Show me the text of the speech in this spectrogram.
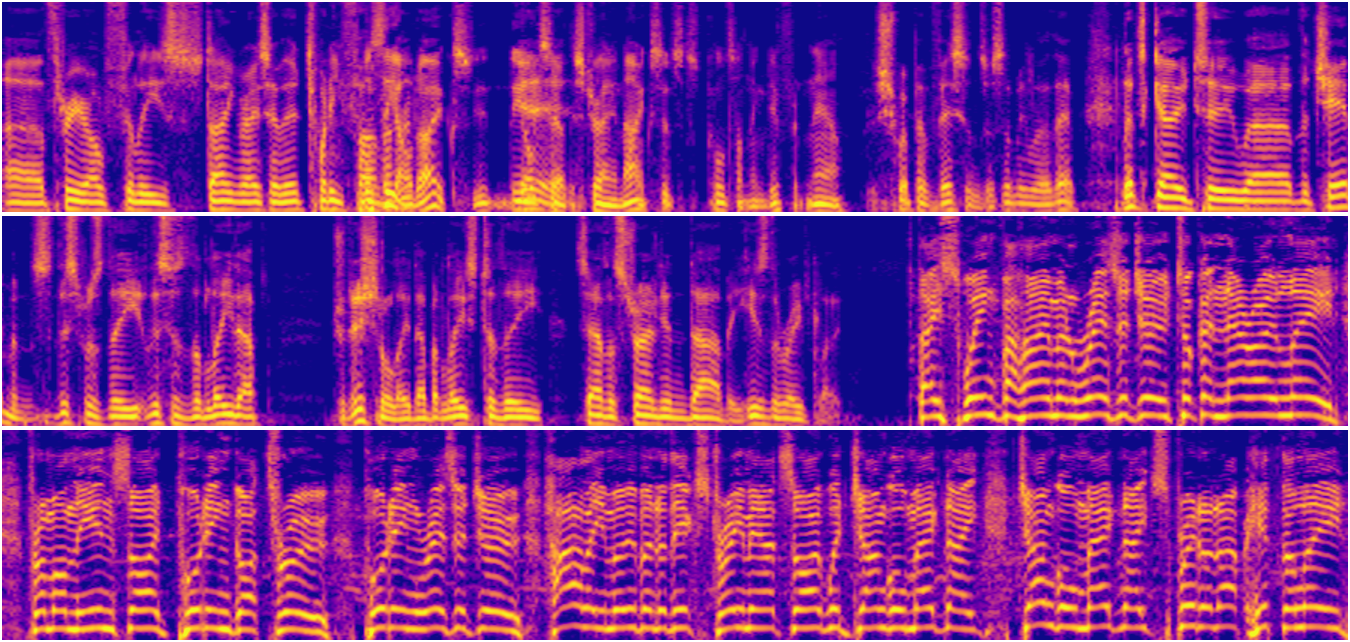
uh, three-year-old fillies staying race over there, 25. Well, it's the old Oaks, the yeah. old South Australian Oaks. It's called something different now. Schweppervescence or something like that. Let's go to uh, the chairman's. This was the this is the lead up, traditional lead up at least to the South Australian Derby. Here's the replay. They swing for home and Residue took a narrow lead from on the inside. Pudding got through. Pudding Residue. Harley moving to the extreme outside with Jungle Magnate. Jungle Magnate sprinted up, hit the lead.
